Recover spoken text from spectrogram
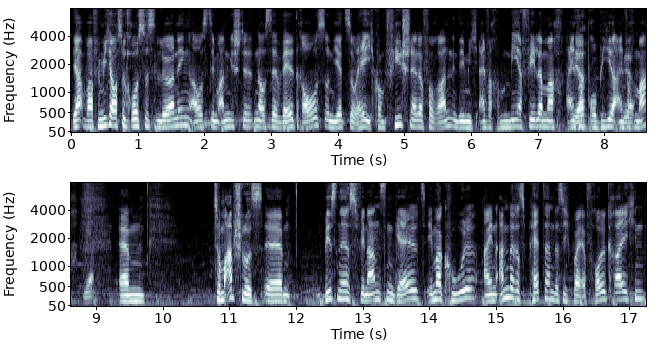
Ja, war für mich auch so großes Learning aus dem Angestellten, aus der Welt raus und jetzt so, hey, ich komme viel schneller voran, indem ich einfach mehr Fehler mache, einfach ja. probiere, einfach ja. mache. Ähm, zum Abschluss, ähm, Business, Finanzen, Geld, immer cool. Ein anderes Pattern, das ich bei erfolgreichen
